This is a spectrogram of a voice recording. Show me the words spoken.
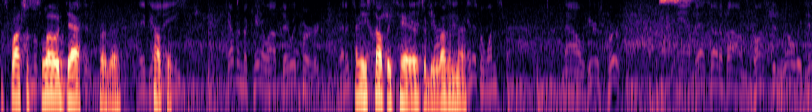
Just watch a slow death for the Celtics. Kevin McHale out there with Bird. And it's Parish. Celtics haters would be loving this? in at the one spot. Now here's Bird. And that's out of bounds. Boston will retain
